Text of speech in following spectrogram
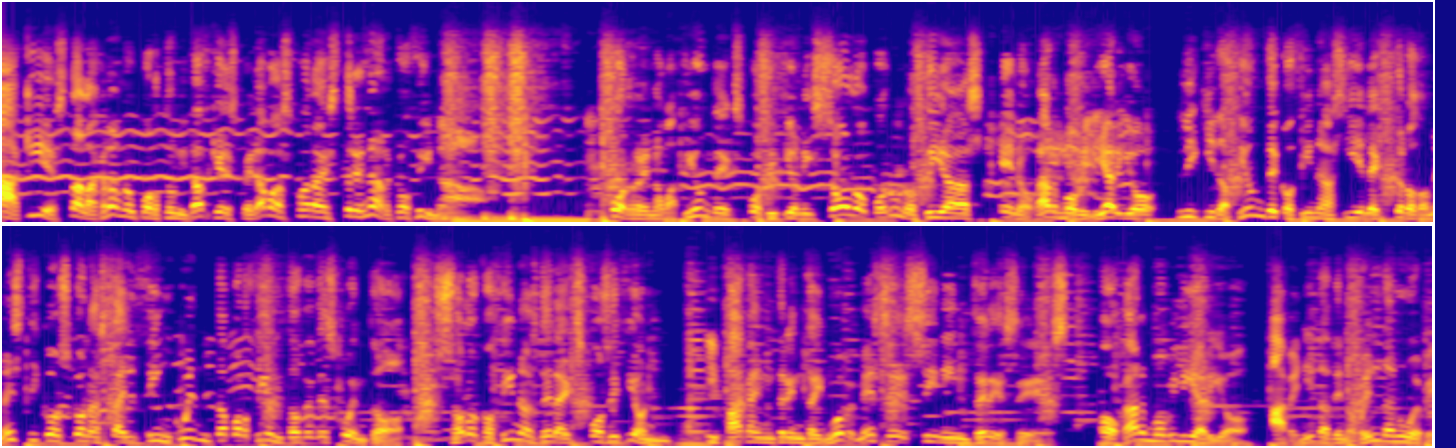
Aquí está la gran oportunidad que esperabas para estrenar cocina. Por renovación de exposición y solo por unos días, en Hogar Mobiliario, liquidación de cocinas y electrodomésticos con hasta el 50% de descuento. Solo cocinas de la exposición y paga en 39 meses sin intereses. Hogar Mobiliario, Avenida de Novelda 9,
